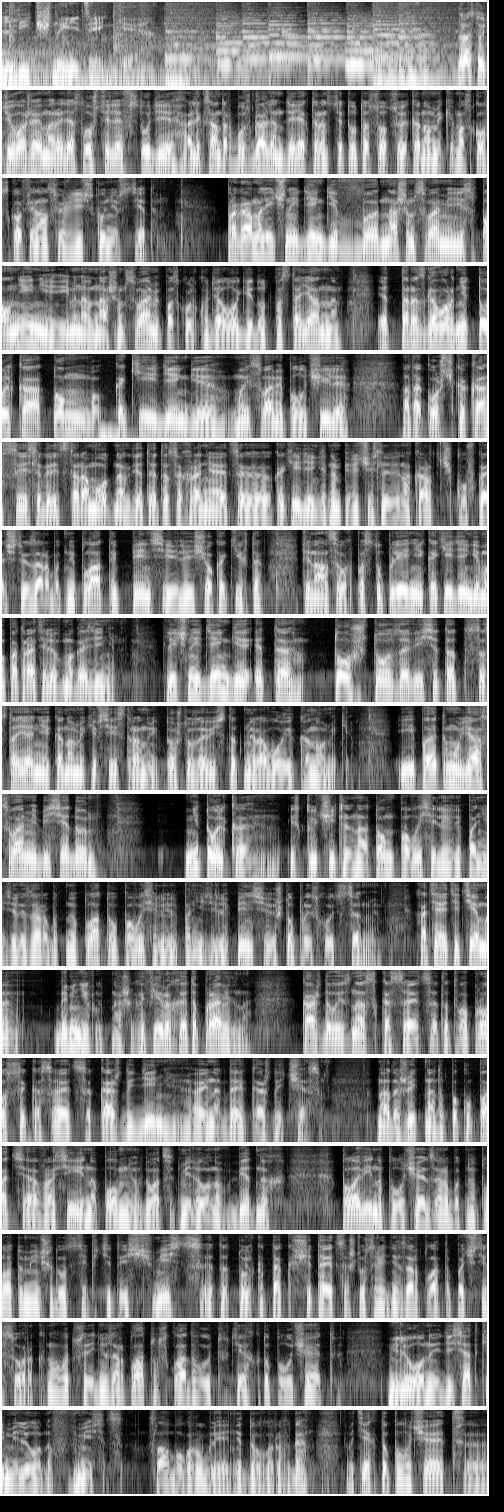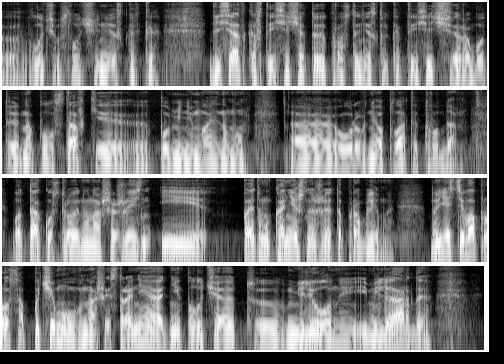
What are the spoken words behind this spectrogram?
Личные деньги. Здравствуйте, уважаемые радиослушатели. В студии Александр Бузгалин, директор Института социоэкономики Московского финансово-юридического университета. Программа «Личные деньги» в нашем с вами исполнении, именно в нашем с вами, поскольку диалоги идут постоянно, это разговор не только о том, какие деньги мы с вами получили от окошечка кассы, если говорить старомодно, где-то это сохраняется, какие деньги нам перечислили на карточку в качестве заработной платы, пенсии или еще каких-то финансовых поступлений, какие деньги мы потратили в магазине. Личные деньги – это то, что зависит от состояния экономики всей страны, то, что зависит от мировой экономики. И поэтому я с вами беседую не только исключительно о том, повысили или понизили заработную плату, повысили или понизили пенсию, и что происходит с ценами. Хотя эти темы доминируют в наших эфирах, и это правильно. Каждого из нас касается этот вопрос, и касается каждый день, а иногда и каждый час. Надо жить, надо покупать, а в России, напомню, 20 миллионов бедных – половина получает заработную плату меньше 25 тысяч в месяц. Это только так считается, что средняя зарплата почти 40. Но в эту среднюю зарплату складывают тех, кто получает миллионы и десятки миллионов в месяц. Слава богу, рублей, а не долларов, да? Тех, кто получает э, в лучшем случае несколько десятков тысяч, а то и просто несколько тысяч, работая на полставки э, по минимальному э, уровню оплаты труда. Вот так устроена наша жизнь, и Поэтому, конечно же, это проблемы. Но есть и вопрос, а почему в нашей стране одни получают э, миллионы и миллиарды,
